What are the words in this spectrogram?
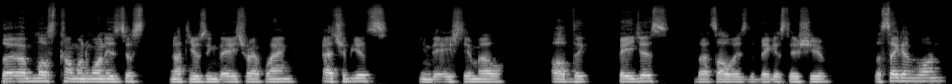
The most common one is just not using the hreflang attributes in the HTML of the pages. That's always the biggest issue. The second one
